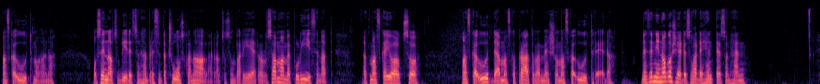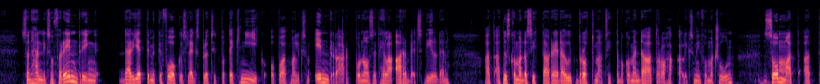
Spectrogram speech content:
man ska utmana. Och sen alltså blir det sådana här presentationskanaler alltså som varierar. Och samma med polisen att, att man ska ju alltså, man ska ut där, man ska prata med människor, man ska utreda. Men sen i något skede så har det hänt en sån här, sån här liksom förändring där jättemycket fokus läggs plötsligt på teknik och på att man liksom ändrar på något sätt hela arbetsbilden. Att, att nu ska man då sitta och reda ut brott med att sitta bakom en dator och hacka liksom information. Mm. Som att, att,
